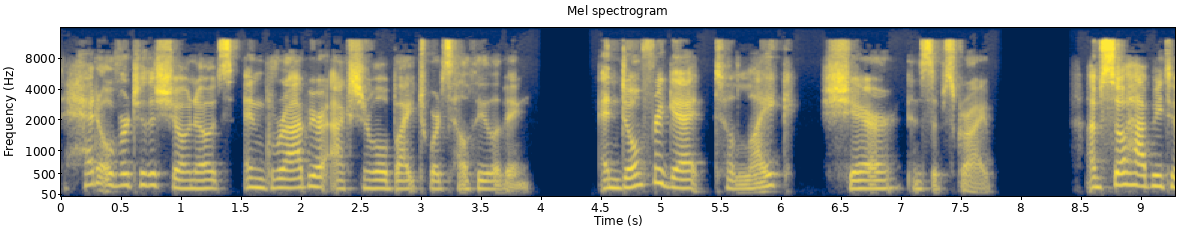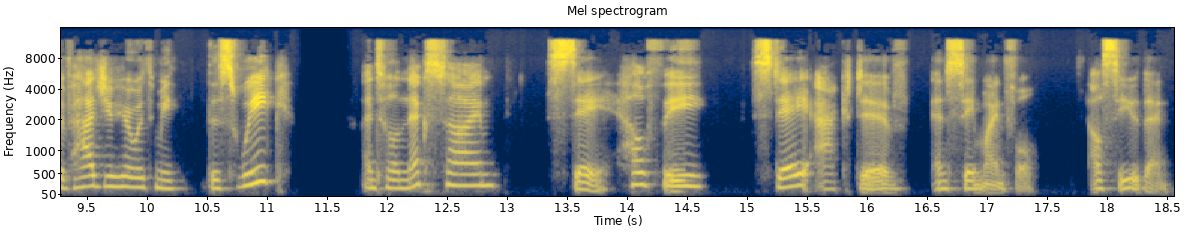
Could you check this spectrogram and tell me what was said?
head over to the show notes and grab your actionable bite towards healthy living. And don't forget to like, share, and subscribe. I'm so happy to have had you here with me this week. Until next time, stay healthy, stay active, and stay mindful. I'll see you then.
